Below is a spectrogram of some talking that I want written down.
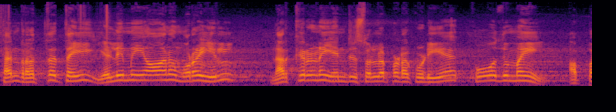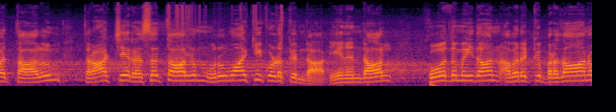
தன் இரத்தத்தை எளிமையான முறையில் நற்கருணை என்று சொல்லப்படக்கூடிய கோதுமை அப்பத்தாலும் திராட்சை ரசத்தாலும் உருவாக்கி கொடுக்கின்றார். ஏனென்றால் கோதுமைதான் அவருக்கு பிரதான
